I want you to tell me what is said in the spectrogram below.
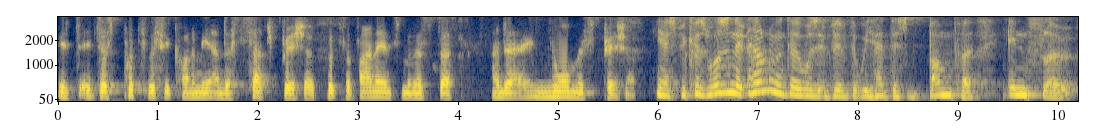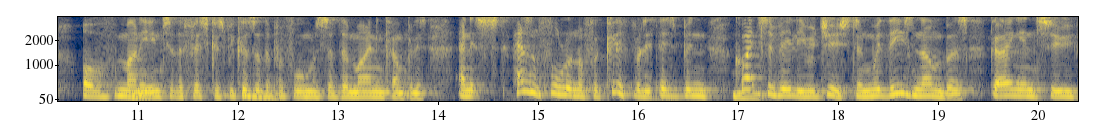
It it just puts this economy under such pressure. It puts the finance minister under enormous pressure. Yes, because wasn't it? How long ago was it, Viv, that we had this bumper inflow of money Hmm. into the fiscus because of the performance of the mining companies, and it hasn't fallen off a cliff, but it has been quite Hmm. severely reduced. And with these numbers going into,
